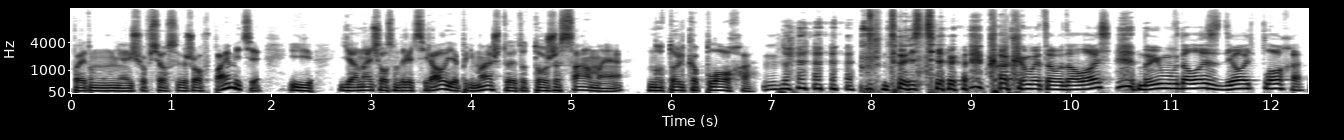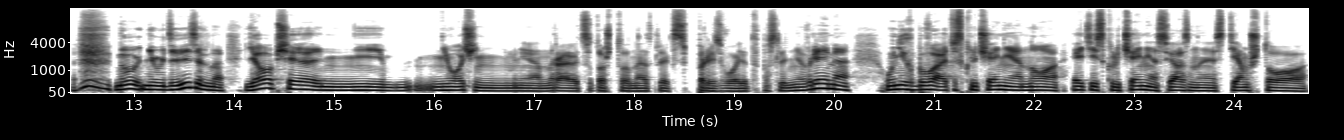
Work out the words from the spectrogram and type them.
поэтому у меня еще все свежо в памяти, и я начал смотреть сериал, и я понимаю, что это то же самое, но только плохо. То есть, как им это удалось? Но им удалось сделать плохо. Ну, неудивительно. Я вообще не, не очень мне нравится то, что Netflix производит в последнее время. У них бывают исключения, но эти исключения связаны с тем, что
